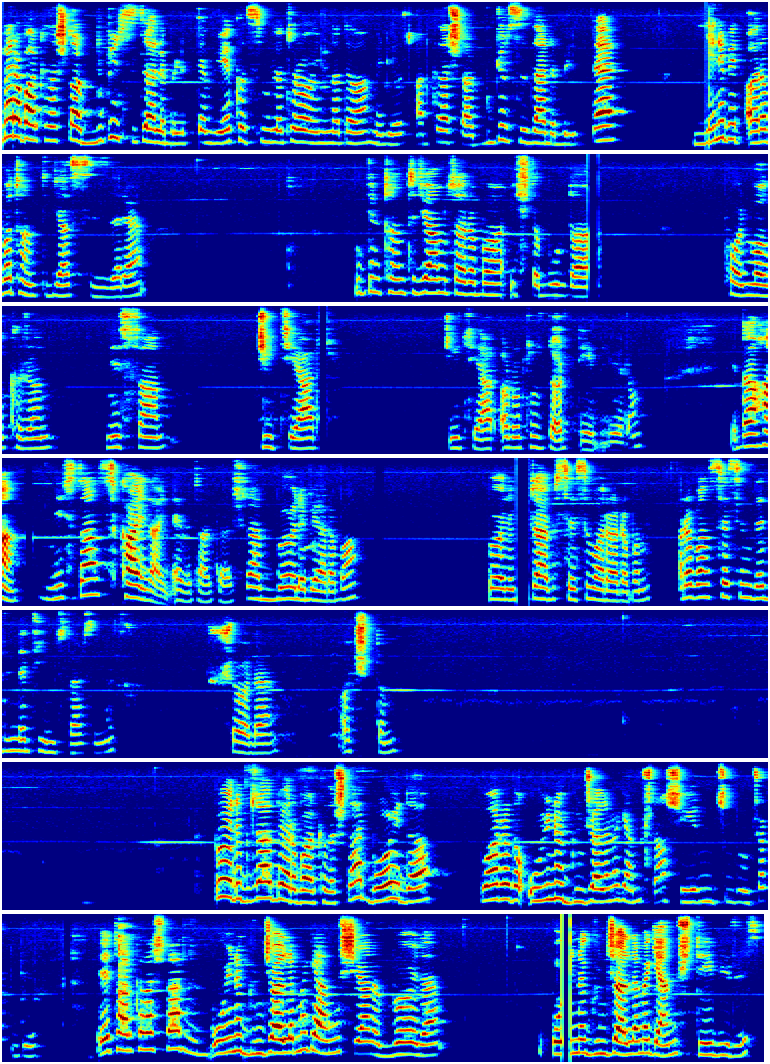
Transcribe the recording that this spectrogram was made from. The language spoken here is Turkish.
Merhaba arkadaşlar. Bugün sizlerle birlikte Vehicle Simulator oyununa devam ediyoruz. Arkadaşlar bugün sizlerle birlikte yeni bir araba tanıtacağız sizlere. Bugün tanıtacağımız araba işte burada. Paul Walker'ın Nissan GTR GTR R34 diyebiliyorum. Ya da ha Nissan Skyline evet arkadaşlar böyle bir araba. Böyle güzel bir sesi var arabanın. Arabanın sesini de dinleteyim isterseniz. Şöyle açtım. Böyle güzel bir araba arkadaşlar. Bu arada bu arada oyuna güncelleme gelmiş lan şehrin içinde uçak gidiyor. Evet arkadaşlar oyuna güncelleme gelmiş yani böyle oyuna güncelleme gelmiş diyebiliriz.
